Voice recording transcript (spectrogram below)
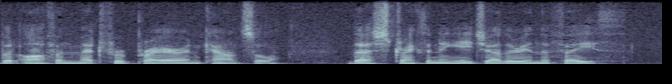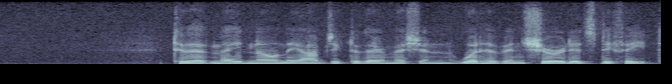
but often met for prayer and counsel, thus strengthening each other in the faith. To have made known the object of their mission would have ensured its defeat.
